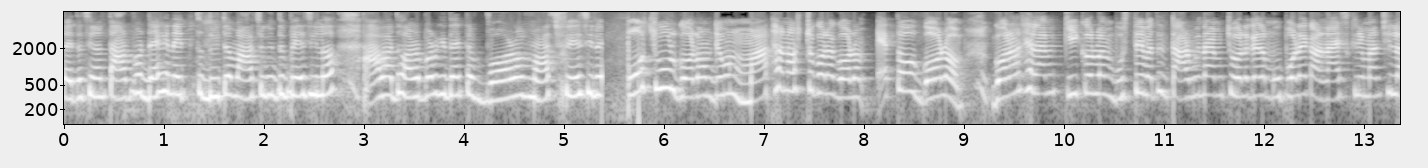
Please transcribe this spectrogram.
যাইতেছিলাম। তারপর দেখেন, এই তো দুইটা মাছও কিন্তু পেয়েছিল। আবার ধরার পর কিন্তু একটা বড় মাছ পেয়েছিল। প্রচুর গরম, যেমন মাথা নষ্ট করা গরম, এত গরম। গরম ঠেলে আমি কি করব আমি বুঝতেই পারছি। তার মধ্যে আমি চলে গেলাম উপরে। কারণ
